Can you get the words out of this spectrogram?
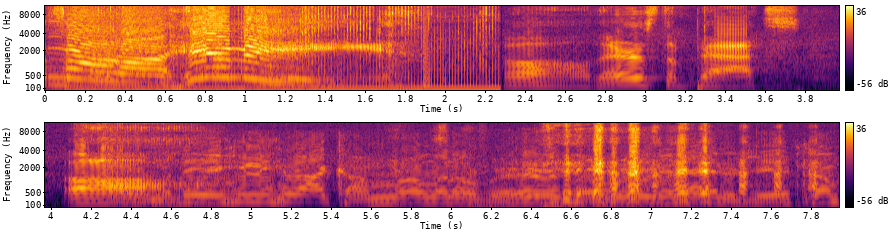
Murahimi! Oh, there's the bats. Oh, Here, here, here I come, rolling over. Here we go, energy. Come.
